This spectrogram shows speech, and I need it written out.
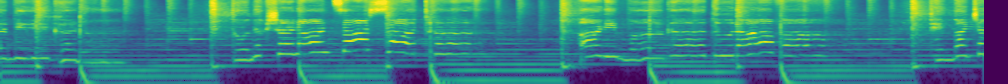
निघण. दोन क्षणांचा साथ आणि मग दुरावा. ठेंगाच्या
